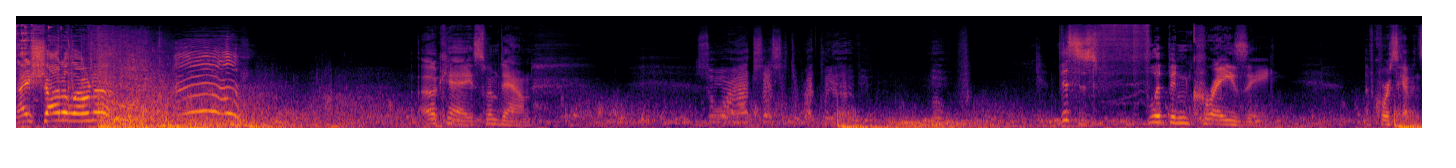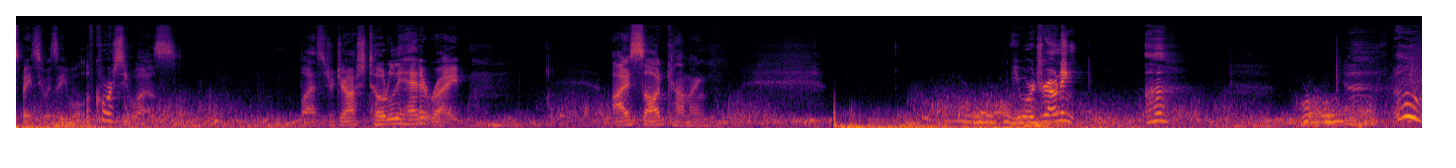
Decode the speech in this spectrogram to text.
nice shot, Alona. Ah. Okay, swim down. Sewer access is directly ahead of you. Move. This is flippin' crazy. Of course Kevin Spacey was evil. Of course he was. Blaster Josh totally had it right. I saw it coming. You are drowning! Huh? Ooh!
